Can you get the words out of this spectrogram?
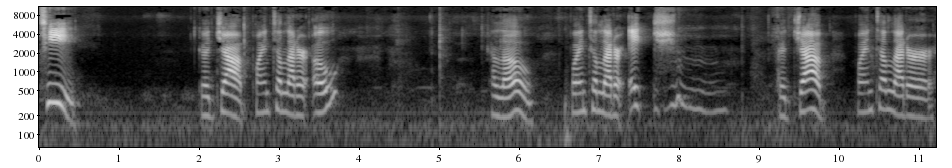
T. Good job. Point to letter O. Hello. Point to letter H. Good job. Point to letter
